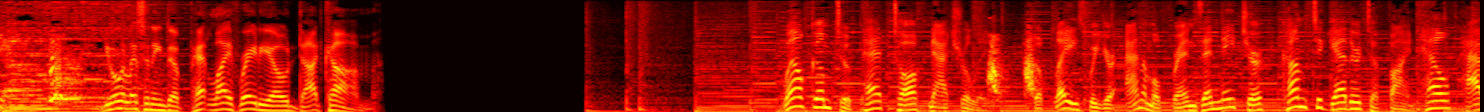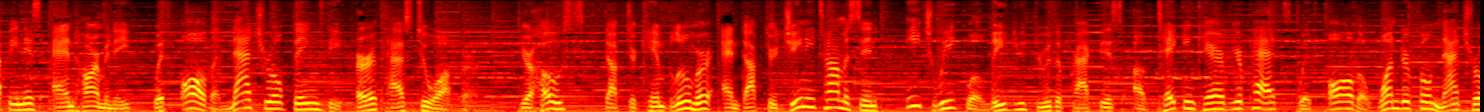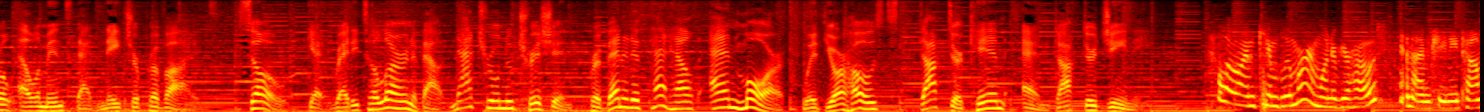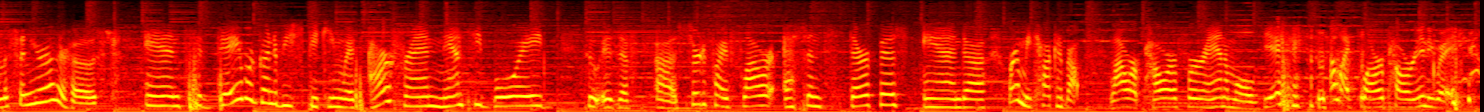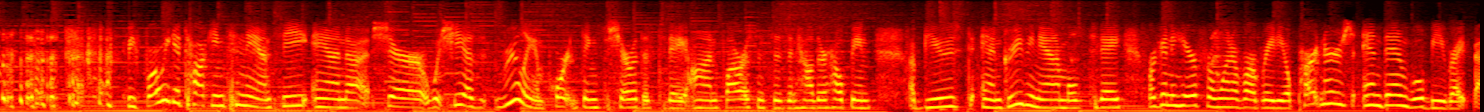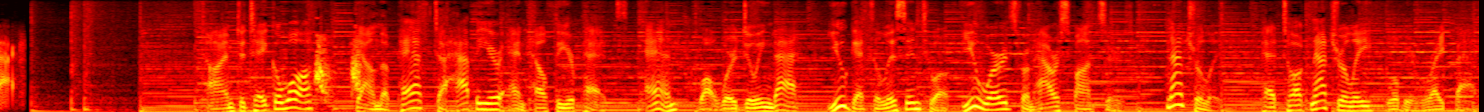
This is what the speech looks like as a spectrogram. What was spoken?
Radio. You're listening to PetLifeRadio.com. Welcome to Pet Talk Naturally, the place where your animal friends and nature come together to find health, happiness, and harmony with all the natural things the earth has to offer. Your hosts, Dr. Kim Bloomer and Dr. Jeannie Thomason, each week will lead you through the practice of taking care of your pets with all the wonderful natural elements that nature provides. So, get ready to learn about natural nutrition, preventative pet health, and more with your hosts, Dr. Kim and Dr. Jeannie. Hello, I'm Kim Bloomer. I'm one of your hosts. And I'm Jeannie Thomason, your other host. And today we're going to be speaking with our friend Nancy Boyd, who is a uh, certified flower essence therapist. And uh, we're going to be talking about flower power for animals. Yeah, I like flower power anyway. Before we get talking to Nancy and uh, share what she has really important things to share with us today on flower essences and how they're helping abused and grieving animals today, we're going to hear from one of our radio partners and then we'll be right back. Time to take a walk down the path to happier and healthier pets. And while we're doing that, you get to listen to a few words from our sponsors. Naturally, Pet Talk Naturally will be right back.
